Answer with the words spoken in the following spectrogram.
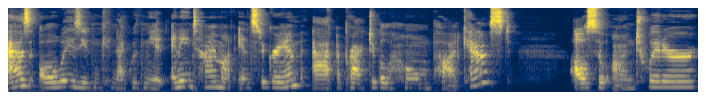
As always, you can connect with me at any time on Instagram at a practical home podcast, also on Twitter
